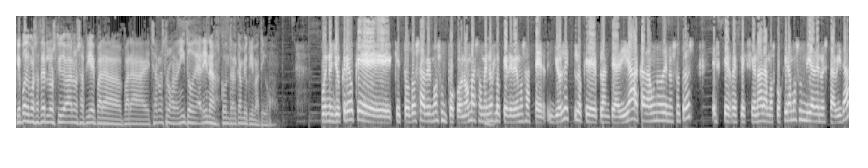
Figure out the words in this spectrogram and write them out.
¿Qué podemos hacer los ciudadanos a pie para, para echar nuestro granito de arena contra el cambio climático? Bueno, yo creo que, que todos sabemos un poco, ¿no? Más o menos lo que debemos hacer. Yo le, lo que plantearía a cada uno de nosotros es que reflexionáramos, cogiéramos un día de nuestra vida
